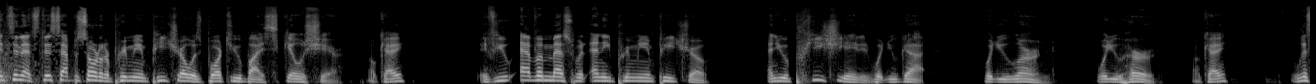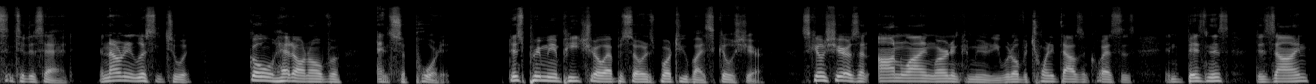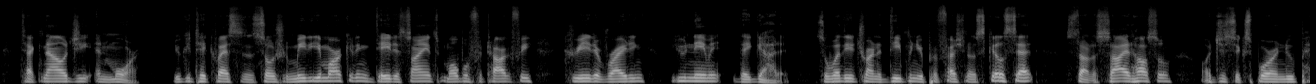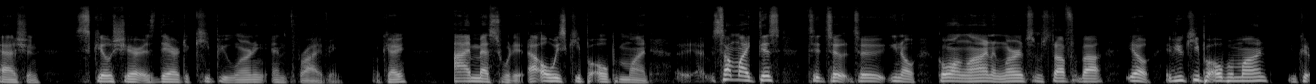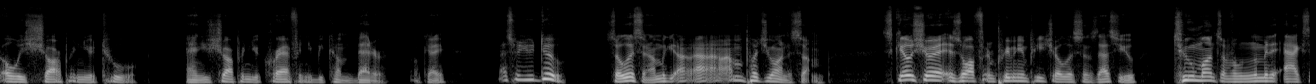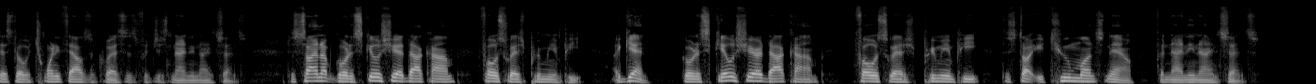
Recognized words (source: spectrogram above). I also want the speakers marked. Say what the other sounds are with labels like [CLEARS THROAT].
Speaker 1: Internets, this episode of the Premium Pete Show is brought to you by Skillshare, okay? If you ever mess with any Premium Pete Show and you appreciated what you got, what you learned, what you heard, okay? Listen to this ad. And not only listen to it, go head on over and support it. This Premium Pete Show episode is brought to you by Skillshare. Skillshare is an online learning community with over 20,000 classes in business, design, technology, and more. You can take classes in social media marketing, data science, mobile photography, creative writing, you name it, they got it. So whether you're trying to deepen your professional skill set, start a side hustle, or just explore a new passion, Skillshare is there to keep you learning and thriving. Okay? I mess with it. I always keep an open mind. Uh, Something like this to, to, to you know go online and learn some stuff about. Yo, if you keep an open mind, you could always sharpen your tool, and you sharpen your craft, and you become better. Okay, that's what you do. So listen, I'm I'm gonna put you onto something. Skillshare is offering premium Pete Show listeners, that's you, two months of unlimited access to over 20,000 classes for just 99 cents. To sign up, go to Skillshare.com forward slash premium Pete. Again, go to Skillshare.com forward slash premium Pete to start your two months now for 99 cents.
